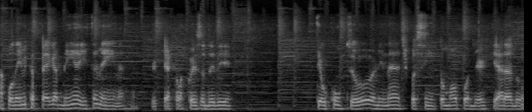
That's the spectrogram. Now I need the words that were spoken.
a polêmica pega bem aí também, né? Porque é aquela coisa dele ter o controle, né? Tipo assim, tomar o poder que era do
